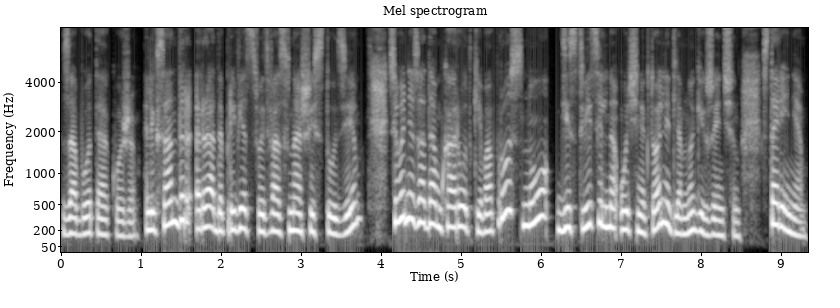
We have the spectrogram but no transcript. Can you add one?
заботы о коже. Александр, рада приветствовать вас в нашей студии. Сегодня задам короткий вопрос, но действительно очень актуальный для многих женщин. Старение.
